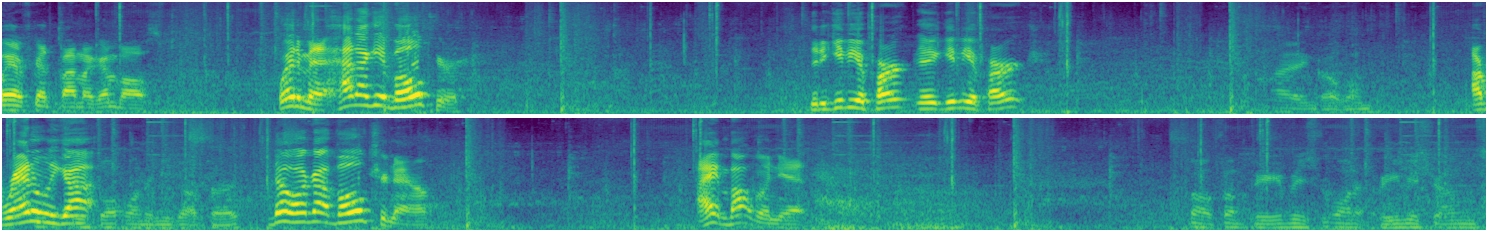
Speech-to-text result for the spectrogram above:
Wait, I forgot to buy my gumballs. Wait a minute, how'd I get Vulture? Did he give you a perk? Did he give you a perk? I ain't got one. I randomly You got got one and you got a bird. No, I got Vulture now. I haven't bought one yet. Oh, from previous one at previous rounds.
